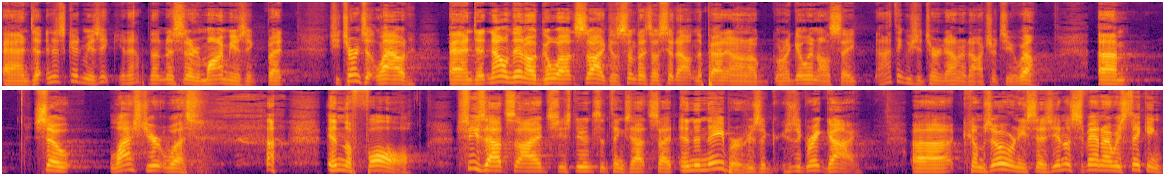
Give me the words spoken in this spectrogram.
and uh, and it's good music. You know, not necessarily my music, but she turns it loud. And uh, now and then I'll go outside because sometimes I'll sit out in the patio, and I'll, when I go in, I'll say, "I think we should turn down a notch or two. Well, um, so last year it was in the fall she's outside, she's doing some things outside, and the neighbor, who's a, who's a great guy, uh, comes over and he says, You know, Savannah, I was thinking,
